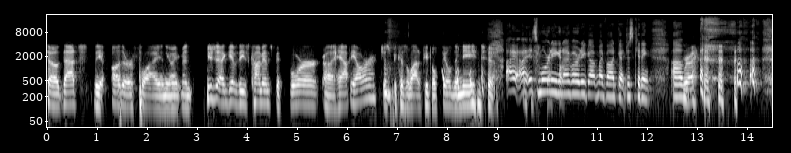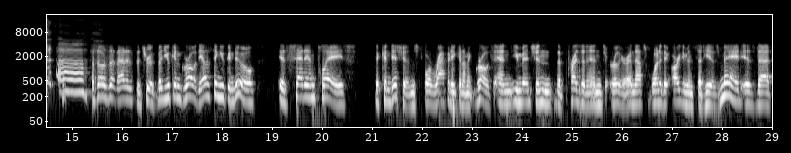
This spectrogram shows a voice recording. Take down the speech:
So that's the other fly in the ointment. Usually, I give these comments before uh, happy hour, just because a lot of people feel the need to. I, I, it's morning, and I've already got my vodka. Just kidding. Um, right. uh, but those that is the truth. But you can grow. The other thing you can do is set in place the conditions for rapid economic growth. And you mentioned the president earlier, and that's one of the arguments that he has made is that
